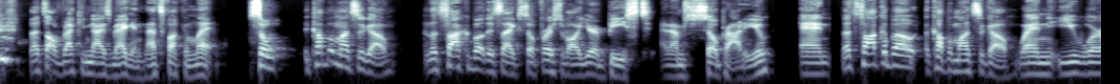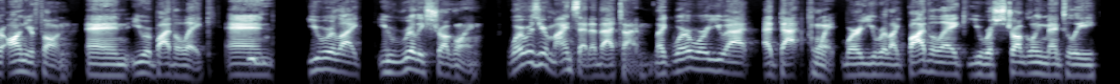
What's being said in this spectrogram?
Let's all recognize Megan. That's fucking lit. So a couple months ago, let's talk about this. Like, so first of all, you're a beast and I'm so proud of you. And let's talk about a couple months ago when you were on your phone and you were by the lake mm. and you were like, you're really struggling where was your mindset at that time? Like, where were you at at that point where you were like by the lake, you were struggling mentally,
